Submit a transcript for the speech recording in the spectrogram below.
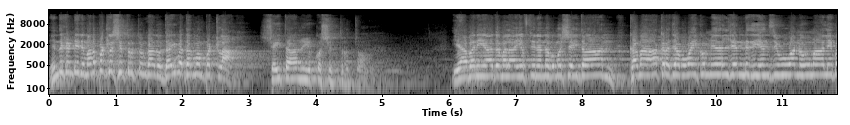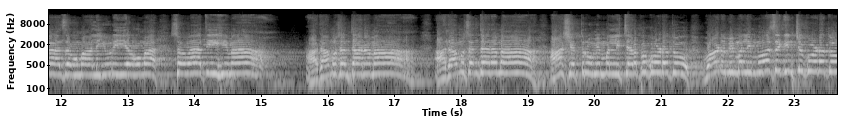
ఎందుకంటే ఇది మన పట్ల శత్రుత్వం కాదు దైవ ధర్మం పట్ల శైతాను యొక్క శత్రుత్వం. యాబని ఆదమల యఫ్తినన్నకుము శైతాన్ కమా అక్రజ వైకుం మినల్ జన్నతి యన్సివు అనుమా లిబాసహుమా లియురియహుమా సవాతిహిమా. ఆదాము సంతానమా ఆదాము సంతానమా ఆ శత్రువు మిమ్మల్ని చెరపకూడదు వాడు మిమ్మల్ని మోసగించకూడదు.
